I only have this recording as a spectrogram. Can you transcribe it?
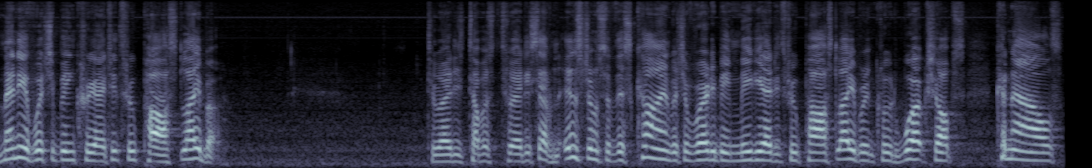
many of which have been created through past labour. 287. Instruments of this kind, which have already been mediated through past labour, include workshops, canals,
